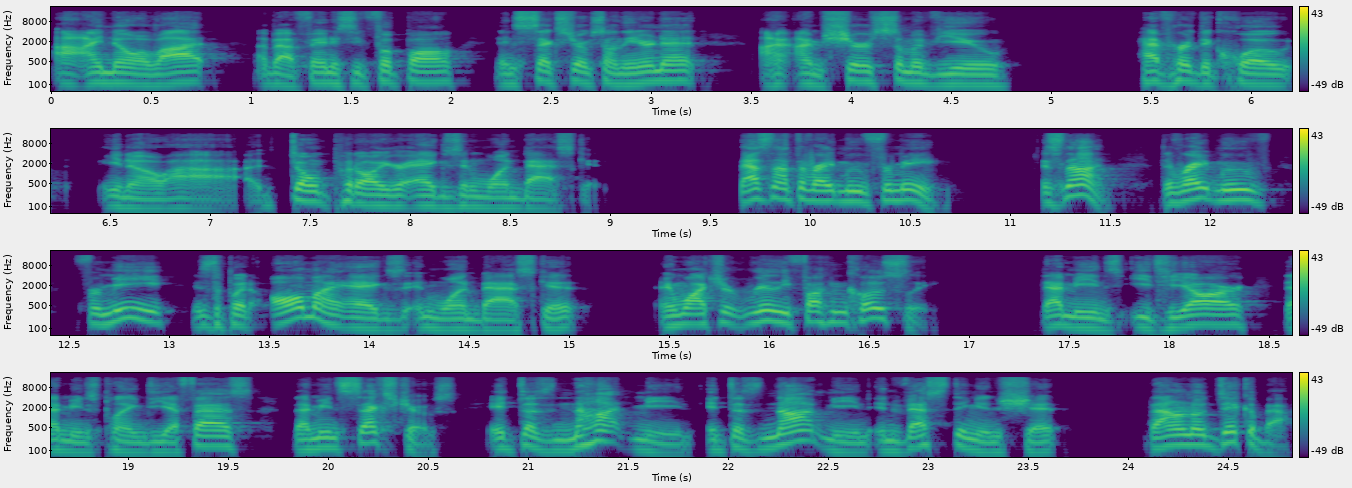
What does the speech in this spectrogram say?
I, I know a lot about fantasy football and sex jokes on the internet. I, I'm sure some of you have heard the quote, you know, uh, don't put all your eggs in one basket. That's not the right move for me. It's not. The right move for me is to put all my eggs in one basket and watch it really fucking closely. That means ETR, that means playing DFS, that means sex jokes. It does not mean, it does not mean investing in shit that I don't know dick about.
